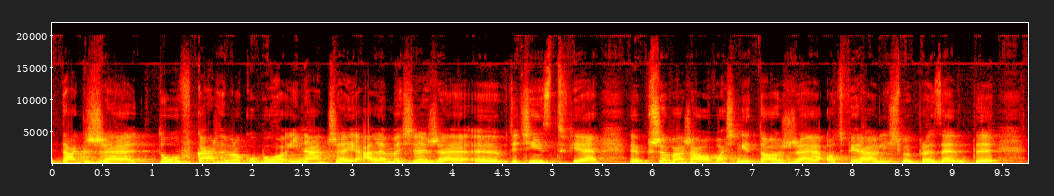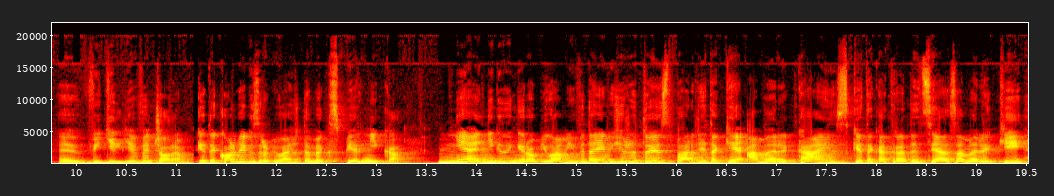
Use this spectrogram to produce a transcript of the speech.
także tu w każdym roku było inaczej, ale myślę, że e, w dzieciństwie e, przeważało właśnie to, że otwieraliśmy prezenty e, w Wigilię wieczorem. Kiedykolwiek zrobiłaś domek z piernika? Nie, nigdy nie robiłam i wydaje mi się, że to jest bardziej takie amerykańskie, taka tradycja z Ameryki.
